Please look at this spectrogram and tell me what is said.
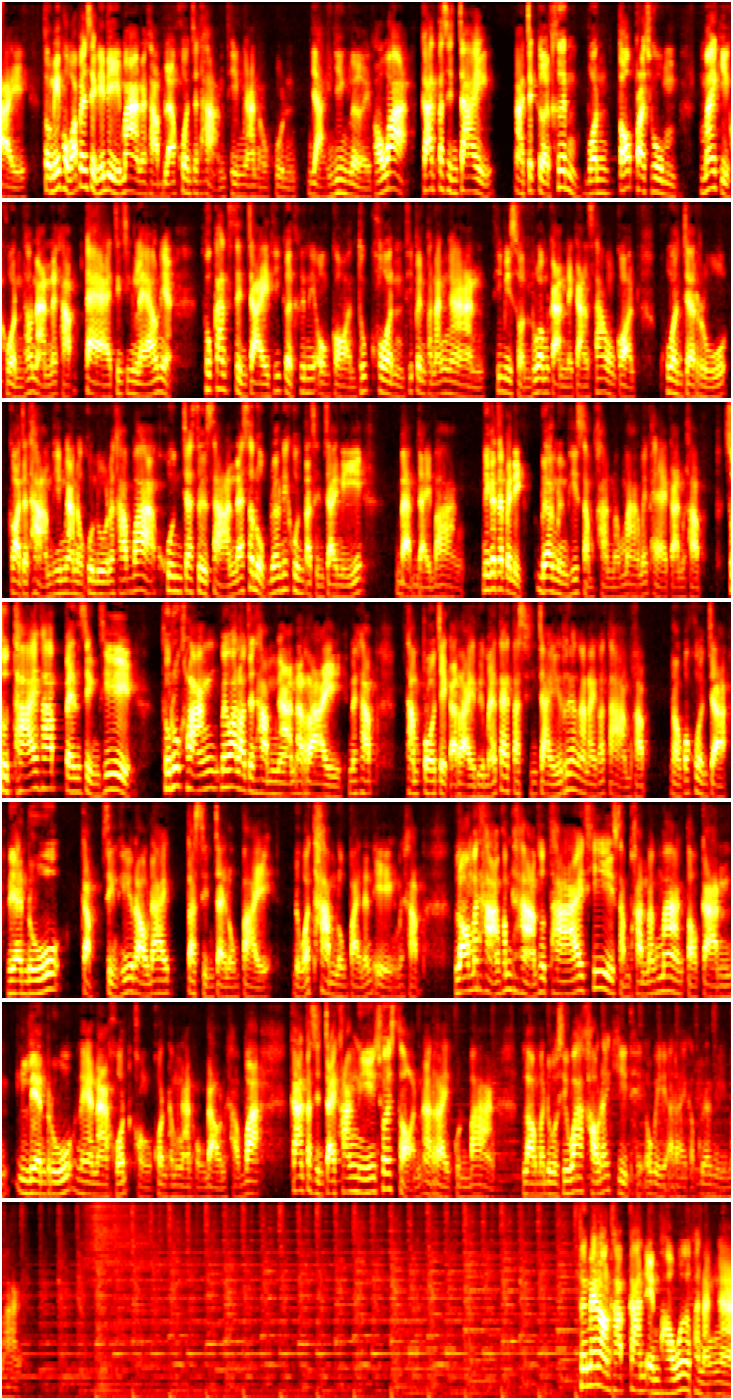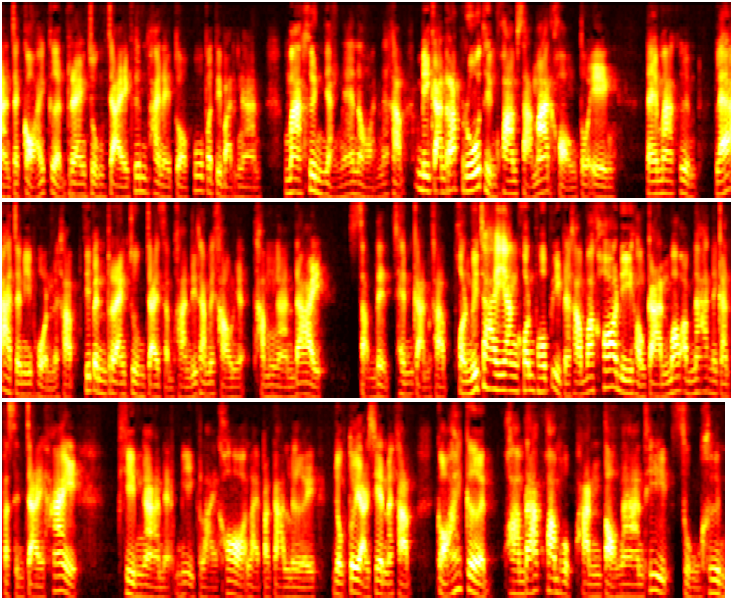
ตรงนี้ผมว่าเป็นสิ่งที่ดีมากนะครับ แล้วควรจะถามทีมงานของคุณอย่างยิ่งเลย เพราะว่าการตัดสินใจอาจจะเกิดขึ้นบนโต๊ะประชุมไม่กี่คนเท่านั้นนะครับ แต่จริง ๆ แล้วเนี่ย ทุกการตัดสินใจที่เกิดขึ้นในองค์กร ทุกคนที่เป็นพนักงงานที่มีส่วนร่วมกันในการสร้างองค์กร ควรจะรู้ก่อนจะถามทีมงานของคุณดูนะครับว่าคุณจะสื่อสารและสรุปเรื่องที่คุณตัดสินใจนี้แบบใดบ้าง นี่ก็จะเป็นอีกเรื่องหนึ่งที่สำคัญมากๆ ไม่แพ้กันครับ สุดท้ายครับเป็นสิ่งที่ทุกๆ ครั้งไม่ว่าเราจะทำงานอะไรนะครับทำโปรเจกต์อะไรหรือแม้แต่ตัดสินใจเรื่องอะไรก็ตามครับ เราก็ควรจะเรียนรู้กับสิ่งที่เราได้ตัดสินใจลงไป หรือว่าทำลงไปนั่นเองนะครับ ลองมาถามคำถามสุดท้ายที่สำคัญมากๆ ต่อการเรียนรู้ในอนาคตของคนทำงานของเรานะครับ ว่าการตัดสินใจครั้งนี้ช่วยสอนอะไรคุณบ้าง ลองมาดูซิว่าเขาได้ key takeaway อะไรกับเรื่องนี้บ้าง ซึ่งแน่นอนครับการ empower พนักงงานจะก่อให้เกิดแรงจูงใจขึ้นภายในตัวผู้ปฏิบัติงานมากขึ้นอย่างแน่นอนนะครับ มีการรับรู้ถึงความสามารถของตัวเองได้มากขึ้น และอาจจะมีผลนะครับที่เป็นแรงจูงใจสำคัญที่ทำให้เขาเนี่ยทำงานได้สำเร็จเช่นกันครับ ผลวิจัยยังค้นพบอีกนะครับ ว่าข้อดีของการมอบอำนาจในการตัดสินใจให้ทีมงานเนี่ยมีอีกหลายข้อหลายประการเลย ยกตัวอย่างเช่นนะครับก่อให้เกิดความรักความผูกพันต่องานที่สูงขึ้น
